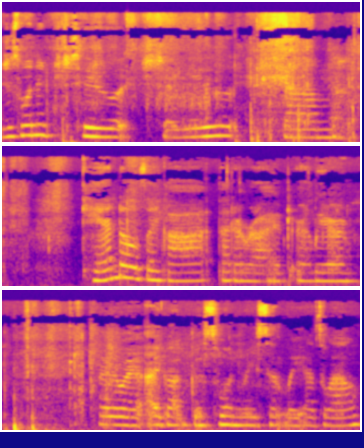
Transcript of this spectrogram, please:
I just wanted to show you some candles I got that arrived earlier. By the way, I got this one recently as well.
